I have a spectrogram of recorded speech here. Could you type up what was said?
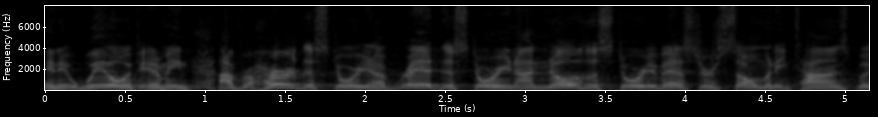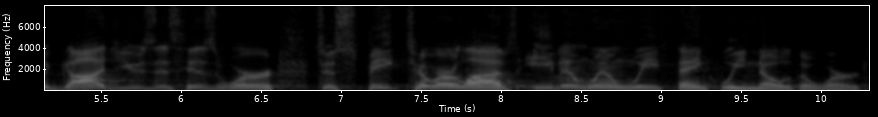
And it will. If I mean, I've heard the story and I've read the story, and I know the story of Esther so many times, but God uses His word to speak to our lives even when we think we know the word.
